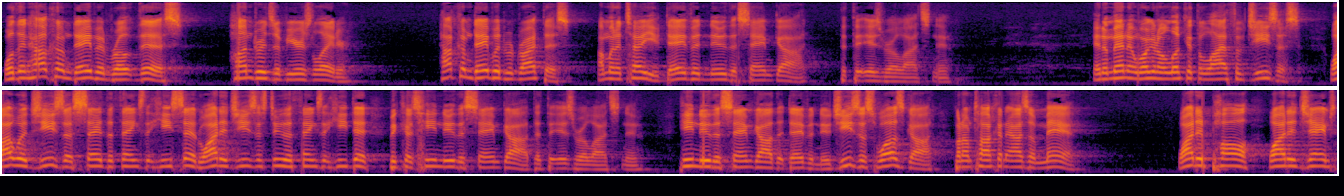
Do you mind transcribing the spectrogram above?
Well, then how come David wrote this hundreds of years later? How come David would write this? I'm going to tell you, David knew the same God that the Israelites knew. In a minute, we're going to look at the life of Jesus. Why would Jesus say the things that he said? Why did Jesus do the things that he did? Because he knew the same God that the Israelites knew. He knew the same God that David knew. Jesus was God, but I'm talking as a man. Why did Paul, why did James,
